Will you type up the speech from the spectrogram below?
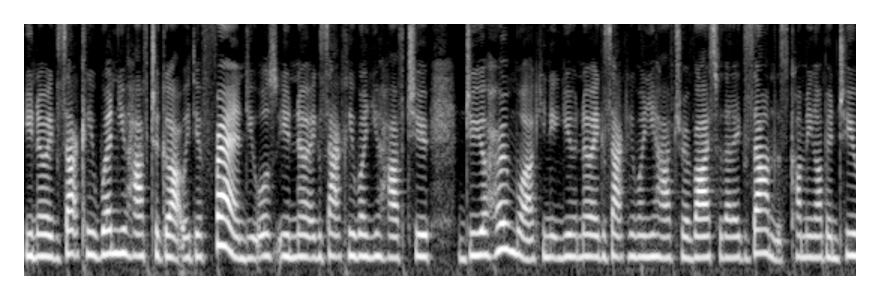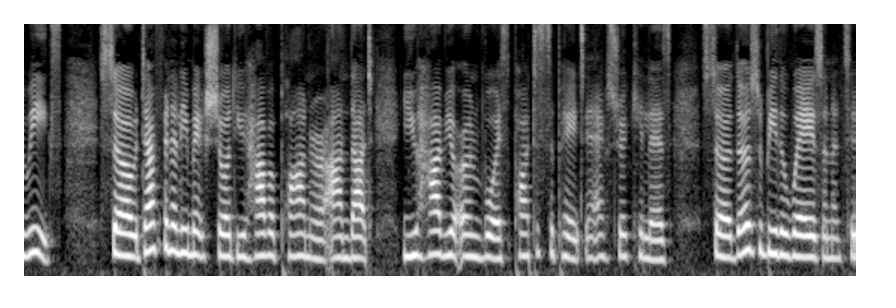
you know exactly when you have to go out with your friend. You also you know exactly when you have to do your homework. You know, you know exactly when you have to revise for that exam that's coming up in 2 weeks. So definitely make sure that you have a planner and that you have your own voice. Participate in extracurriculars. So those would be the ways on, to,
